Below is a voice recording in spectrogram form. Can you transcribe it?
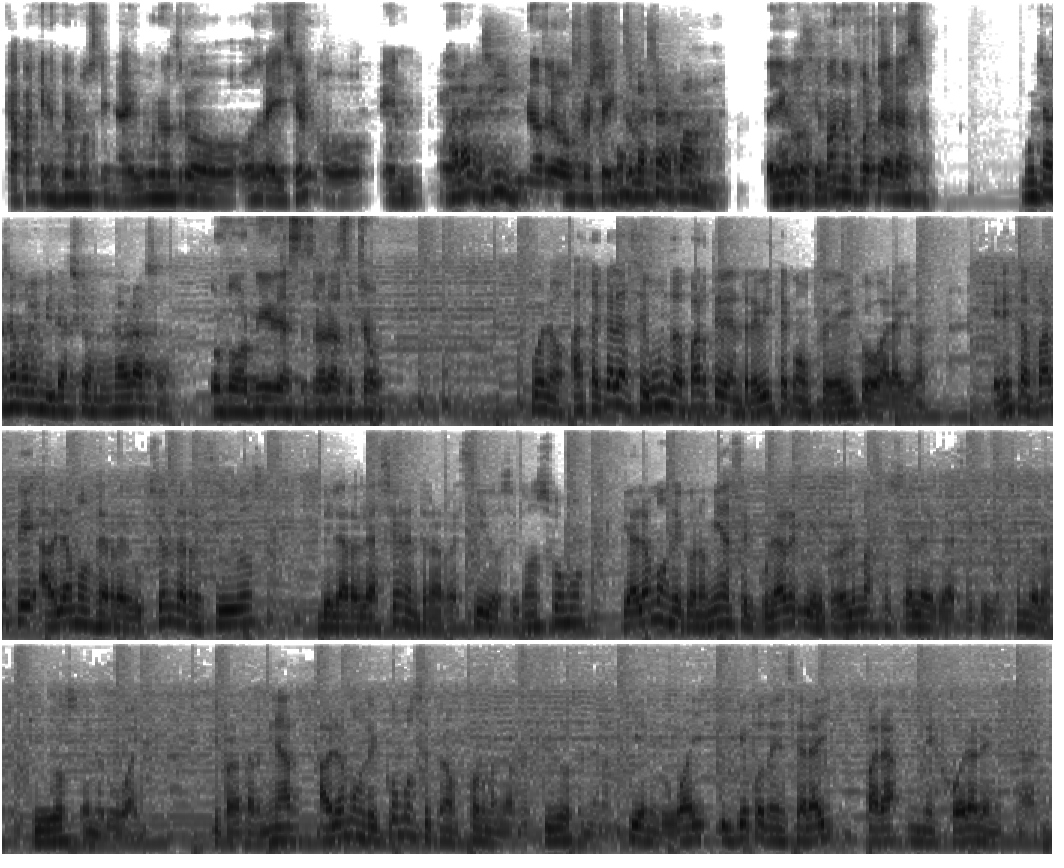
capaz que nos vemos en algún otro otra edición o en, otro proyecto. Un placer, Juan. Federico, te mando un fuerte abrazo. Muchas gracias por la invitación, un abrazo. Por favor, mil gracias, abrazo, chao. Bueno, hasta acá la segunda parte de la entrevista con Federico Baraybar. En esta parte hablamos de reducción de residuos, de la relación entre residuos y consumo y hablamos de economía circular y el problema social de clasificación de los residuos en Uruguay. Y para terminar, hablamos de cómo se transforman los residuos en energía en Uruguay y qué potencial hay para mejorar en esta área.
